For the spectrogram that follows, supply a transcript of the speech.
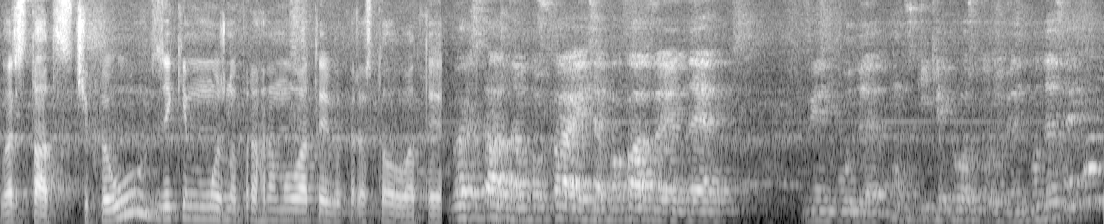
верстат з ЧПУ, з яким можна програмувати і використовувати. Верстат запускається, показує, де він буде, ну скільки простору він буде займати.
